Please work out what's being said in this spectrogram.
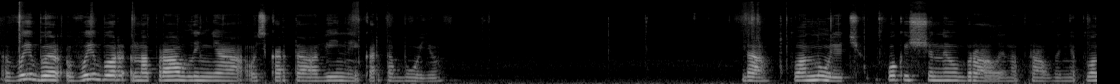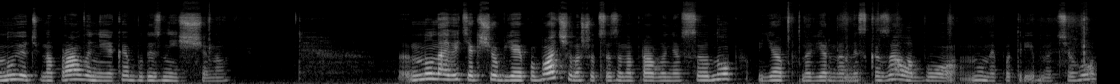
Вибір, вибор направлення, ось карта війни, карта бою. Да, планують. Поки що не обрали направлення. Планують направлення, яке буде знищено. Ну, навіть якщо б я і побачила, що це за направлення, все одно б я б, навірно, не сказала, бо ну, не потрібно цього.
